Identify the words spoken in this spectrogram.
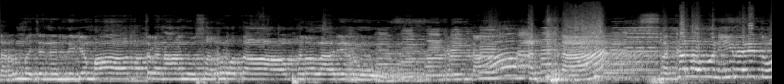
ಧರ್ಮಜನಲ್ಲಿಗೆ ಮಾತ್ರ ನಾನು ಸರ್ವತಾ ಬರಲಾರೆನು ಕೃಷ್ಣ ಅರ್ಜುನ ಸಕಲವು ನೀನರಿತು.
